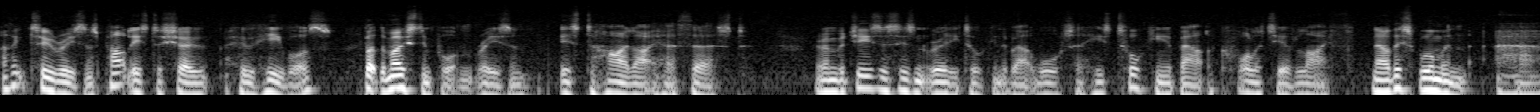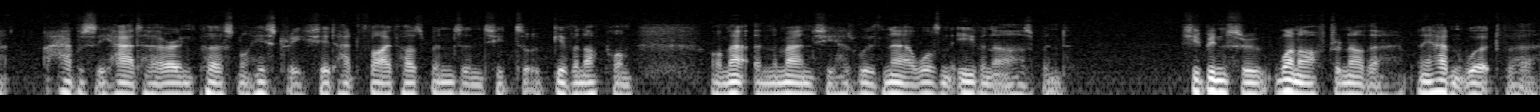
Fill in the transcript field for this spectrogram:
I think two reasons. Partly is to show who he was, but the most important reason is to highlight her thirst. Remember, Jesus isn't really talking about water, he's talking about a quality of life. Now, this woman uh, obviously had her own personal history. She'd had five husbands and she'd sort of given up on, on that, and the man she has with now wasn't even her husband. She'd been through one after another, and it hadn't worked for her.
